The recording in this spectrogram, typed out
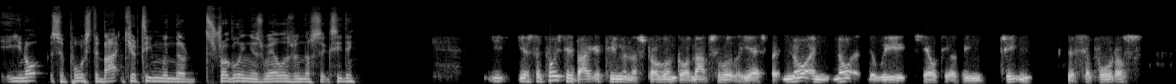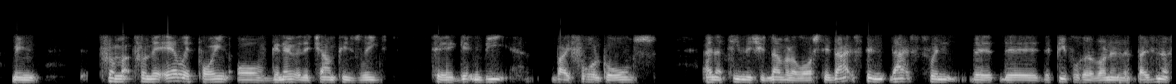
You're not supposed to back your team when they're struggling as well as when they're succeeding you're supposed to back your team when they're struggling, Gordon. Absolutely, yes, but not in not the way Celtic have been treating the supporters. I mean, from from the early point of going out of the Champions League to getting beat by four goals and a team that should never have lost to, that's the, that's when the, the, the people who are running the business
